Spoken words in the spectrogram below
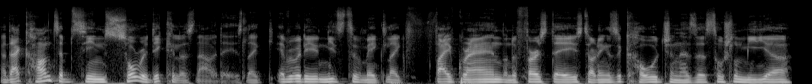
And that concept seems so ridiculous nowadays. Like everybody needs to make like five grand on the first day, starting as a coach and as a social media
